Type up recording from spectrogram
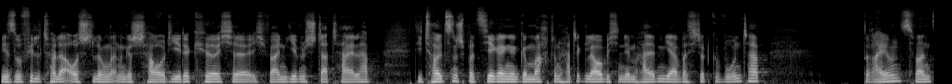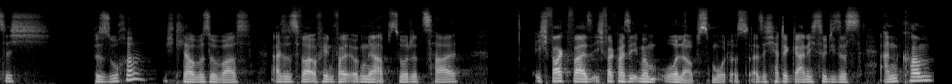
mir so viele tolle Ausstellungen angeschaut, jede Kirche. Ich war in jedem Stadtteil, habe die tollsten Spaziergänge gemacht und hatte, glaube ich, in dem halben Jahr, was ich dort gewohnt habe, 23 Besucher. Ich glaube, so war es. Also es war auf jeden Fall irgendeine absurde Zahl ich war quasi, ich war quasi immer im Urlaubsmodus. Also ich hatte gar nicht so dieses Ankommen,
